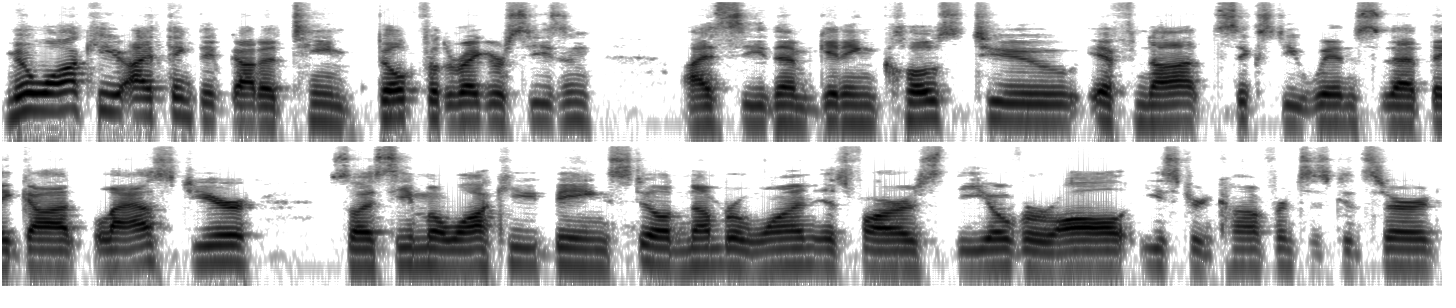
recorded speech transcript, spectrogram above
Milwaukee, I think they've got a team built for the regular season. I see them getting close to, if not 60 wins that they got last year. So I see Milwaukee being still number one as far as the overall Eastern Conference is concerned.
